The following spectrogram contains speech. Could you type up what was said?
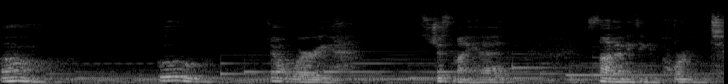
Oh, ooh, don't worry. It's just my head. It's not anything important.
